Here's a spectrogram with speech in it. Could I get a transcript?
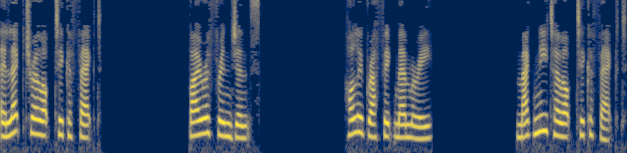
Electro-optic effect. Birefringence. Holographic memory. Magneto-optic effect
